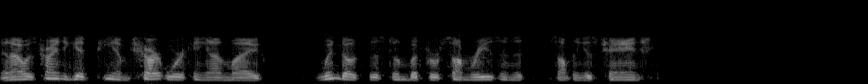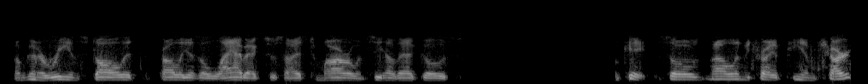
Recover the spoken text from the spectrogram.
And I was trying to get PM chart working on my Windows system, but for some reason it, something has changed. I'm going to reinstall it probably as a lab exercise tomorrow and see how that goes. Okay, so now let me try a PM chart.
